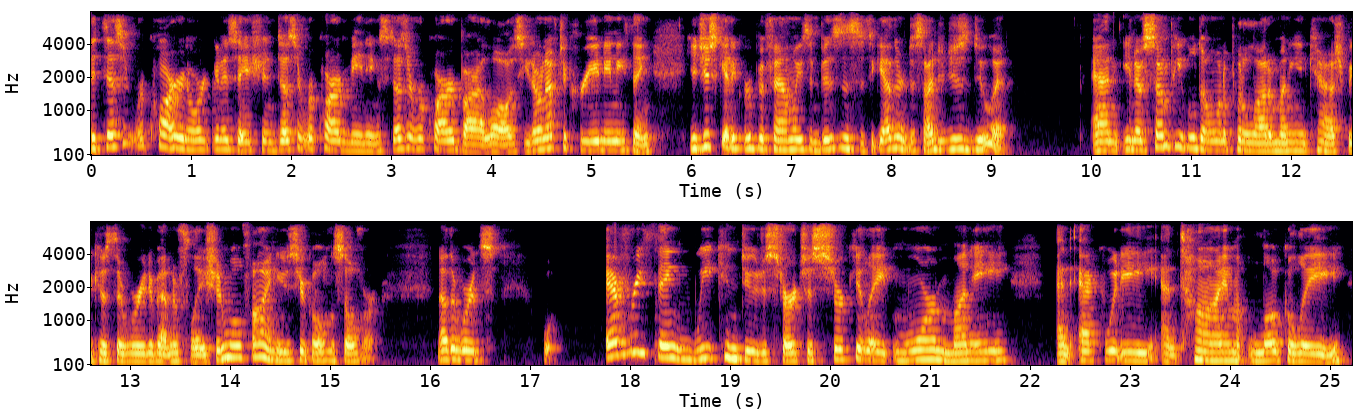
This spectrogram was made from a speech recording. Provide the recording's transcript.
that doesn't require an organization, doesn't require meetings, doesn't require bylaws. You don't have to create anything. You just get a group of families and businesses together and decide to just do it. And you know, some people don't want to put a lot of money in cash because they're worried about inflation. Well, fine, use your gold and silver. In other words, everything we can do to start to circulate more money and equity and time locally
